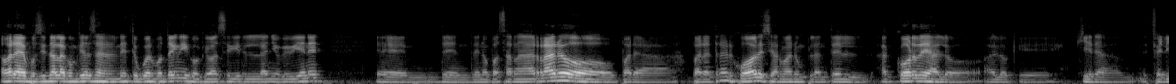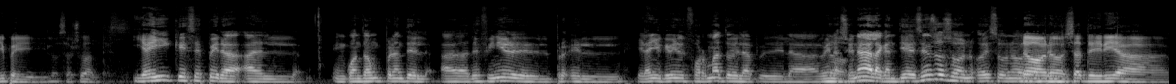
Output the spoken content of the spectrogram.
Ahora depositar la confianza en este cuerpo técnico que va a seguir el año que viene. eh, de, de no pasar nada raro para, para traer jugadores y armar un plantel acorde a lo, a lo que quiera Felipe y los ayudantes. ¿Y ahí qué se espera al, en cuanto a un plantel? ¿A definir el, el, el año que viene el formato de la, de la B No. Nacional, la cantidad de censos o, o eso no? No, no, ya te diría,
